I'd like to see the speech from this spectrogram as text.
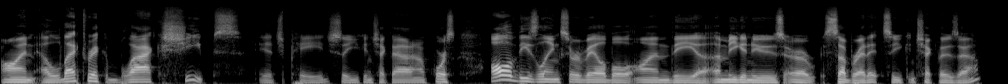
on Electric Black Sheep's itch page, so you can check that out. And of course, all of these links are available on the uh, Amiga News or subreddit, so you can check those out.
